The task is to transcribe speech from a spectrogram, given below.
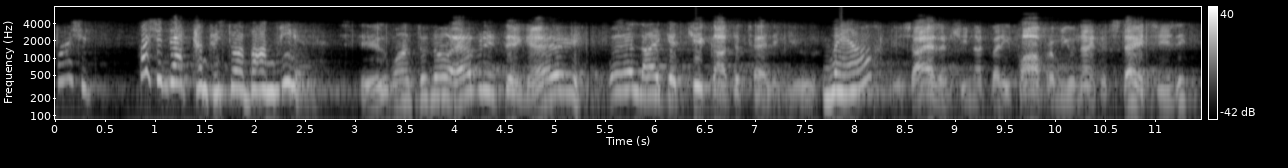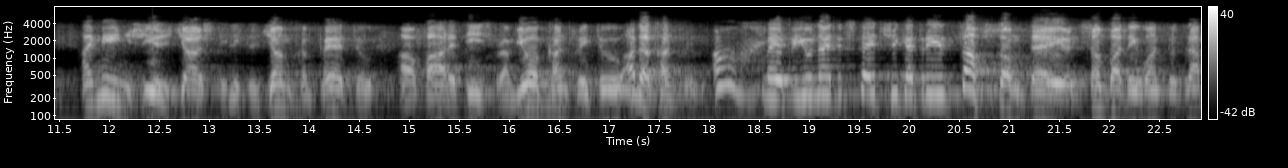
Why should, why should that country store bombs here? Still want to know everything, eh? Well, I get kick out of telling you. Well, This island, she not very far from United States, is it? I mean, she is just a little jump compared to how far it is from your country to other countries. Oh, Maybe United States she get real tough someday and somebody want to drop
